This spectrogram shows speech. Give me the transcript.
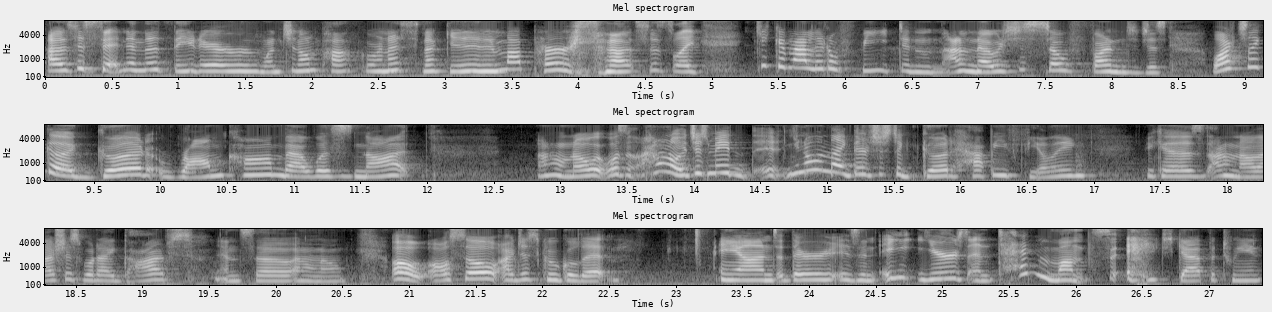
I was just sitting in the theater munching on popcorn. I snuck it in my purse and I was just like kicking my little feet. And I don't know, it was just so fun to just watch like a good rom com that was not, I don't know, it wasn't, I don't know, it just made, it, you know, when like there's just a good, happy feeling because I don't know, that's just what I got. And so I don't know. Oh, also, I just Googled it And there is an eight years and 10 months age gap between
